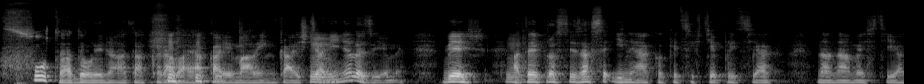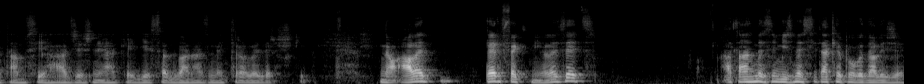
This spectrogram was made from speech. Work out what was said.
fú, tá dolina a tá krava, aká je malinká, ešte ani mhm. nelezieme. Vieš, a to je proste zase iné, ako keď si v Tepliciach na námestí a tam si hádžeš nejaké 10-12 metrové držky. No ale perfektný lezec a tam sme si, my sme si také povedali, že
